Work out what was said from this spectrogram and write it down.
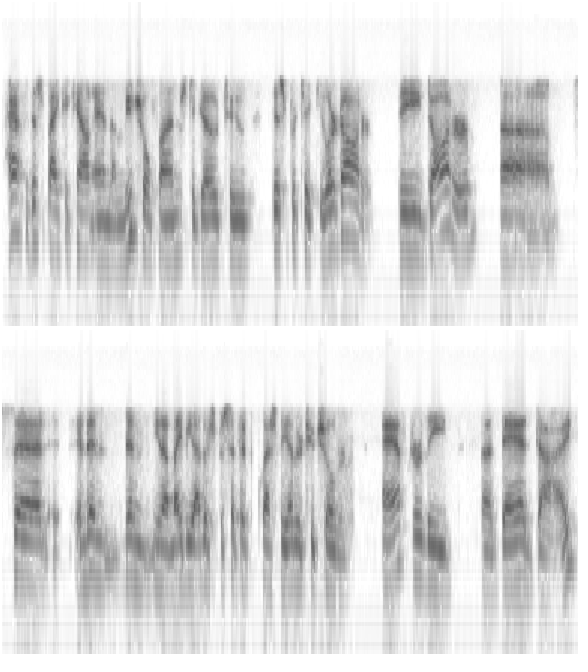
half of this bank account, and the mutual funds to go to this particular daughter. The daughter uh, said, and then, then you know, maybe other specific bequests, the other two children. After the uh, dad died,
